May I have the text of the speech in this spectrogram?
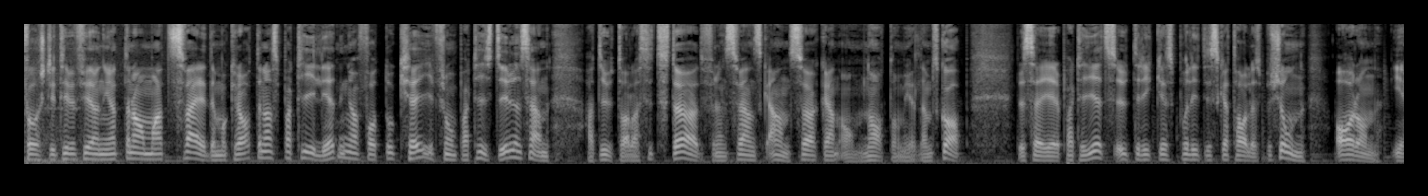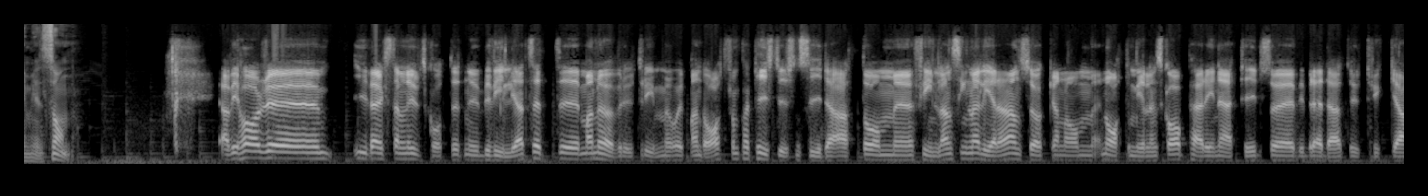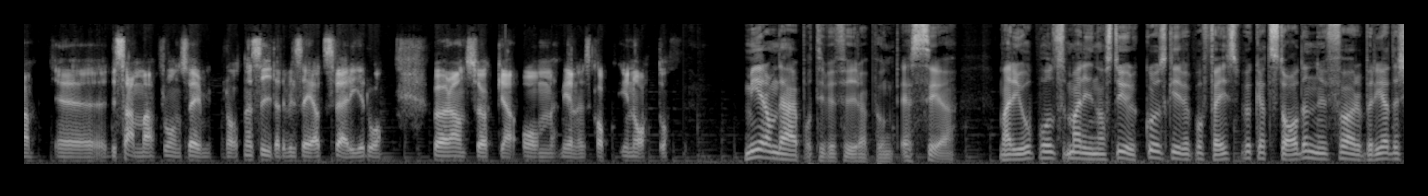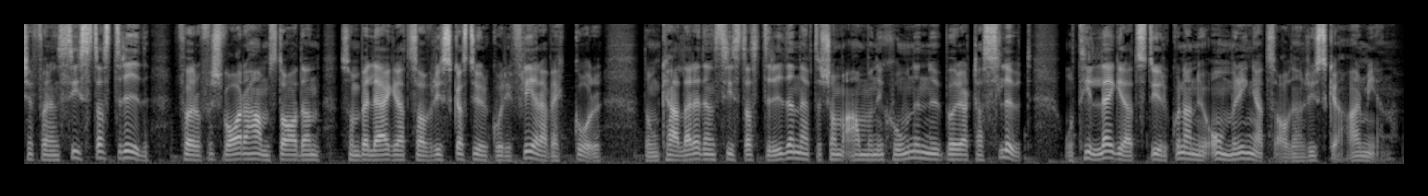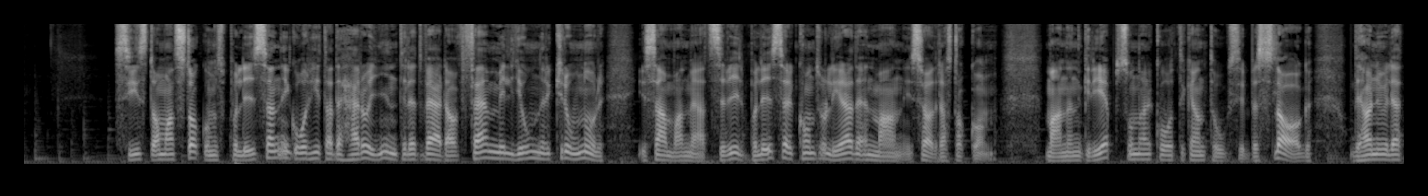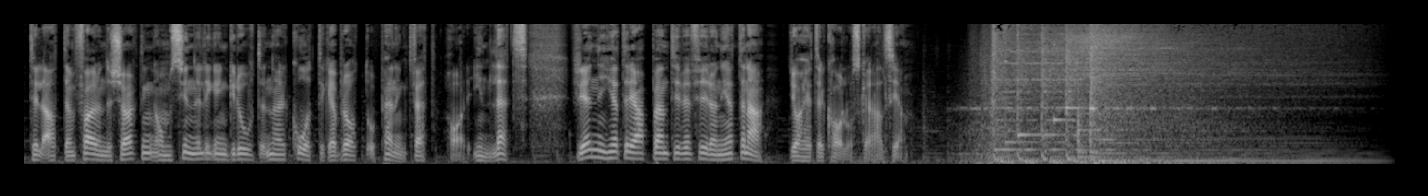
Först i TV4-nyheterna om att Sverigedemokraternas partiledning har fått okej okay från partistyrelsen att uttala sitt stöd för en svensk ansökan om NATO-medlemskap. Det säger partiets utrikespolitiska talesperson Aron Emilsson. Ja, vi har eh, i verkställande utskottet nu beviljats ett eh, manöverutrymme och ett mandat från partistyrelsens sida att om eh, Finland signalerar ansökan om NATO-medlemskap här i närtid så är vi beredda att uttrycka eh, detsamma från Sverigedemokraternas sida, det vill säga att Sverige då bör ansöka om medlemskap i NATO. Mer om det här på tv4.se. Mariupols marina styrkor skriver på Facebook att staden nu förbereder sig för en sista strid för att försvara hamnstaden som belägrats av ryska styrkor i flera veckor. De kallar det den sista striden eftersom ammunitionen nu börjar ta slut och tillägger att styrkorna nu omringats av den ryska armén. Sist om att Stockholmspolisen igår hittade heroin till ett värde av 5 miljoner kronor i samband med att civilpoliser kontrollerade en man i södra Stockholm. Mannen greps och narkotikan togs i beslag. Det har nu lett till att en förundersökning om synnerligen grovt narkotikabrott och penningtvätt har inletts. Fler nyheter i appen TV4 Nyheterna. Jag heter Carl-Oskar Alsen.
